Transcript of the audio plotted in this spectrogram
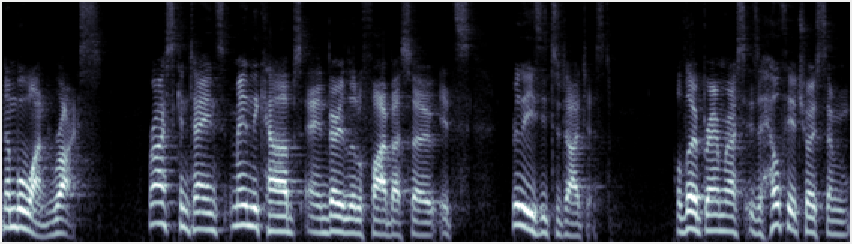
Number one, rice. Rice contains mainly carbs and very little fiber, so it's really easy to digest. Although brown rice is a healthier choice than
